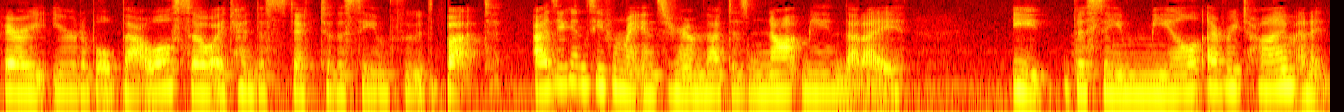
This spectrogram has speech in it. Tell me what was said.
very irritable bowel so I tend to stick to the same foods. But as you can see from my Instagram that does not mean that I eat the same meal every time and it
